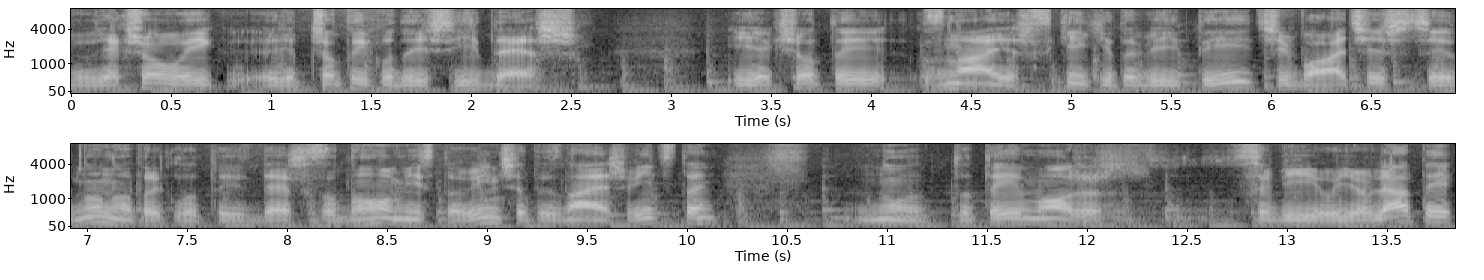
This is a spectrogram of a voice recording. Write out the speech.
Якщо, ви, якщо ти кудись йдеш, і якщо ти знаєш, скільки тобі йти, чи бачиш, чи, ну, наприклад, ти йдеш з одного міста в інше, ти знаєш відстань, ну, то ти можеш собі уявляти,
